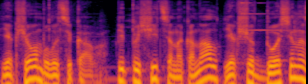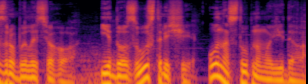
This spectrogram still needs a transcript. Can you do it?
якщо вам було цікаво. Підпишіться на канал, якщо досі не зробили цього. І до зустрічі у наступному відео.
